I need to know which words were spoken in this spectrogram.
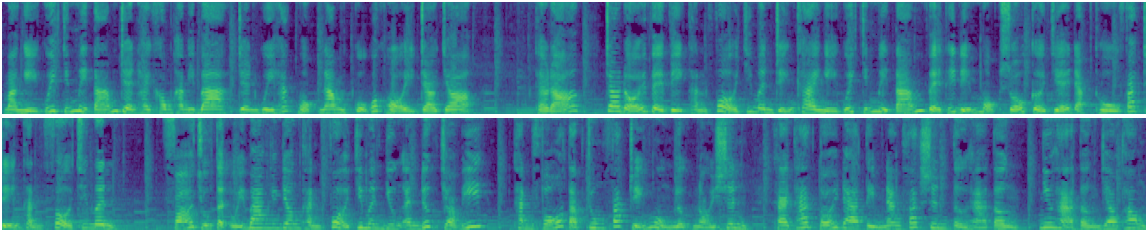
mà Nghị quyết 98 trên 2023 trên QH15 của Quốc hội trao cho. Theo đó, trao đổi về việc thành phố Hồ Chí Minh triển khai Nghị quyết 98 về thí điểm một số cơ chế đặc thù phát triển thành phố Hồ Chí Minh. Phó Chủ tịch Ủy ban nhân dân thành phố Hồ Chí Minh Dương Anh Đức cho biết, thành phố tập trung phát triển nguồn lực nội sinh, khai thác tối đa tiềm năng phát sinh từ hạ tầng như hạ tầng giao thông,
